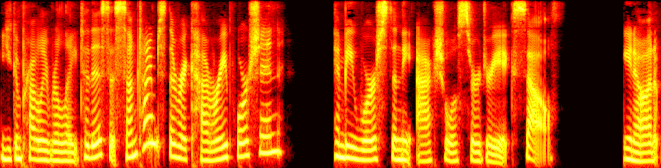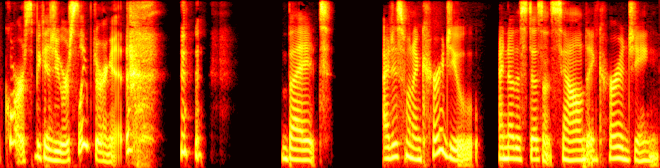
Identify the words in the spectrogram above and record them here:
you can probably relate to this that sometimes the recovery portion can be worse than the actual surgery itself. You know, and of course, because you were asleep during it. but I just want to encourage you. I know this doesn't sound encouraging,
